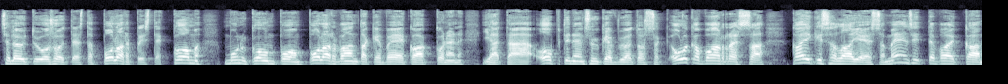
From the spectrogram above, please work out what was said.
Se löytyy osoitteesta polar.com. Mun kompo on Polar Vantake V2 ja tämä optinen sykevyö tuossa olkavarressa kaikissa lajeissa. Menen sitten vaikka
